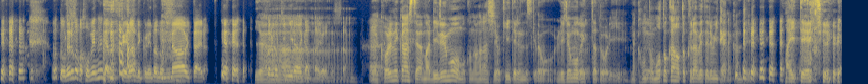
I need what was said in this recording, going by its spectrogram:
もっと俺のこと褒めながら服選んでくれたのにな、みたいな。いやーそれも気に入らなかったようでした。いこれに関しては、まあ、リル・モーもこの話を聞いてるんですけど、リル・モーが言った通り、なんか本当元カノと比べてるみたいな感じ。最低っていう。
